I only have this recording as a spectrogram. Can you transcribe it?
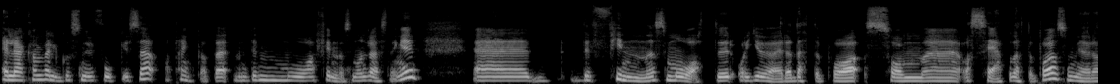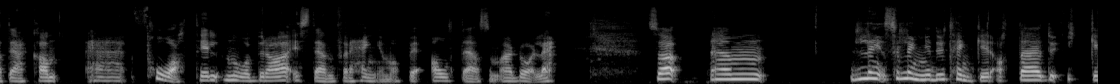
eller jeg kan velge å snu fokuset og tenke at det, det må finnes noen løsninger. Eh, det finnes måter å gjøre dette på som eh, Å se på dette på som gjør at jeg kan eh, få til noe bra istedenfor å henge meg opp i alt det som er dårlig. Så um, så lenge du tenker at du ikke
